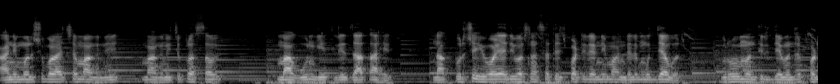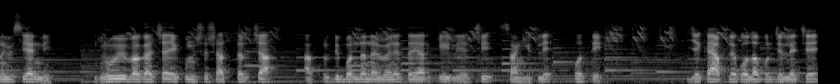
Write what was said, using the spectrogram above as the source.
आणि मनुष्यबळाच्या मागणी मागणीचे प्रस्ताव मागवून घेतले जात आहेत. नागपूरच्या हिवाळी अधिवेशनात सतेज पाटील यांनी मांडलेल्या मुद्द्यावर गृहमंत्री देवेंद्र फडणवीस यांनी गृह विभागाच्या एकोणीसशे शहात्तरच्या आकृतीबंध नव्याने तयार केल्याचे सांगितले होते. जे काय आपल्या कोल्हापूर जिल्ह्याचे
